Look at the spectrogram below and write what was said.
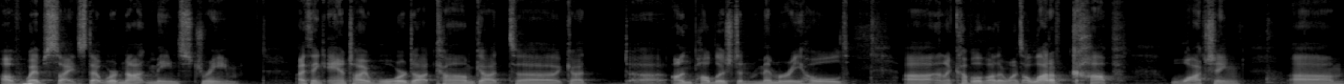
of websites that were not mainstream. I think antiwar.com got uh, got uh, unpublished and memory hold, uh, and a couple of other ones. A lot of cop watching um,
